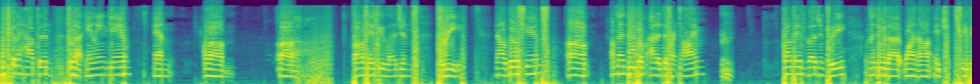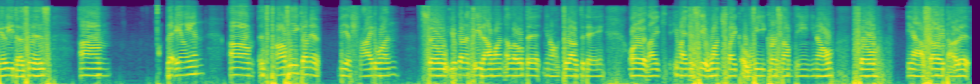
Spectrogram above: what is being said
what's gonna happen to that alien game and, um, uh, Final Fantasy Legends 3. Now, those games, um, I'm gonna do them at a different time. Final Fantasy Legends 3, I'm gonna do that when, uh, HP Billy does his. Um, the alien, um, is probably gonna be a side one, so you're gonna see that one a little bit, you know, throughout the day. Or, like, you might just see it once, like, a week or something, you know? So, yeah, sorry about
